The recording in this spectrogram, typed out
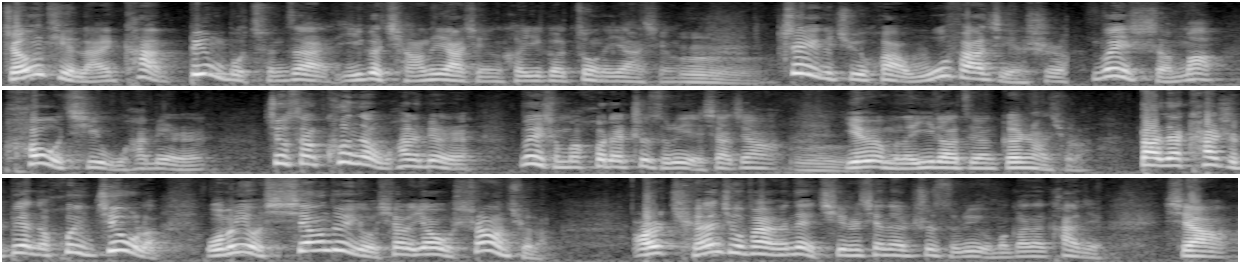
整体来看，并不存在一个强的亚型和一个重的亚型。嗯，这个句话无法解释为什么后期武汉病人，就算困在武汉的病人，为什么后来致死率也下降啊？嗯因为我们的医疗资源跟上去了，大家开始变得会救了，我们有相对有效的药物上去了。而全球范围内，其实现在致死率，我们刚才看见，像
